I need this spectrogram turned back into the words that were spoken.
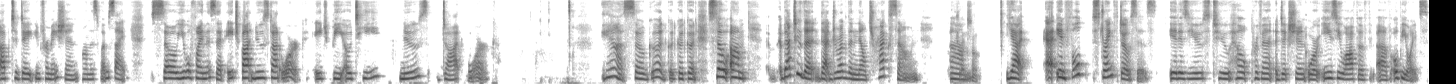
up to date information on this website. So you will find this at hbotnews.org, H B O T news.org. Yeah, so good, good, good, good. So um back to the that drug the naltrexone. Um, yeah, in full strength doses, it is used to help prevent addiction or ease you off of, of opioids.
